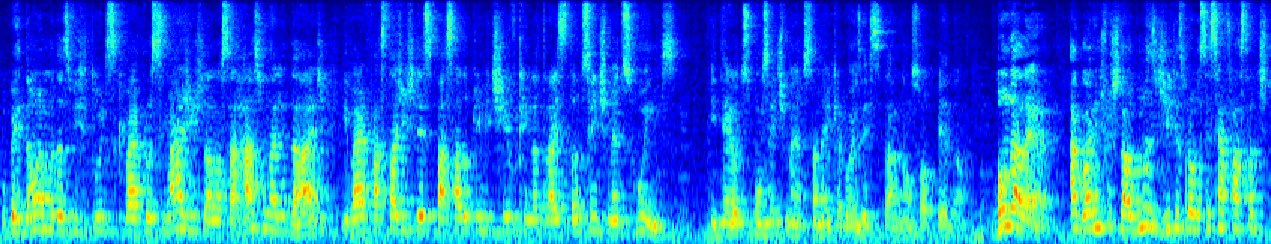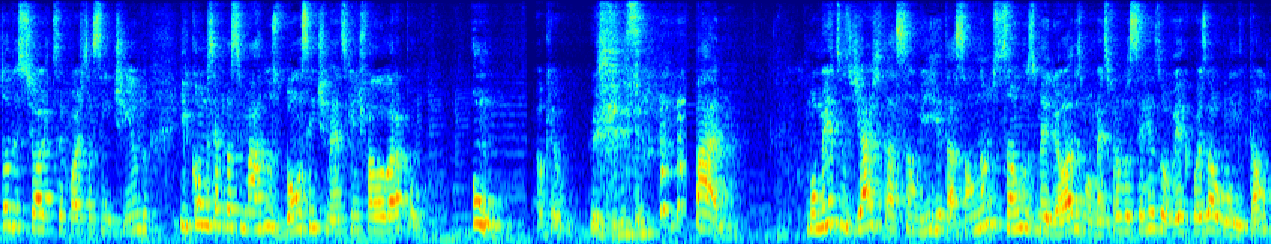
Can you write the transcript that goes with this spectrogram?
O perdão é uma das virtudes que vai aproximar a gente da nossa racionalidade e vai afastar a gente desse passado primitivo que ainda traz tantos sentimentos ruins. E tem outros bons sentimentos também que é bom exercitar, não só o perdão. Bom, galera, agora a gente vai te dar algumas dicas para você se afastar de todo esse ódio que você pode estar sentindo e como se aproximar dos bons sentimentos que a gente falou agora há pouco. Um, é o que? Um. Pare Momentos de agitação e irritação não são os melhores momentos para você resolver coisa alguma. Então,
